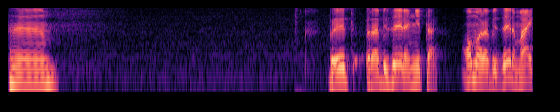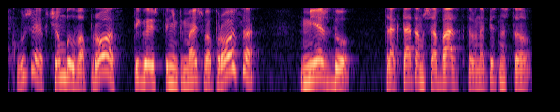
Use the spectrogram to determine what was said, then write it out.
Эм. Говорит Рабизейра не так. Ома Рабизейра, май кушай, в чем был вопрос? Ты говоришь, что ты не понимаешь вопроса между трактатом Шаббат, в котором написано, что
